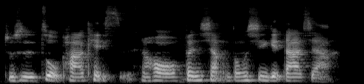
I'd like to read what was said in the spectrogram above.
就是做 podcast，然后分享东西给大家。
